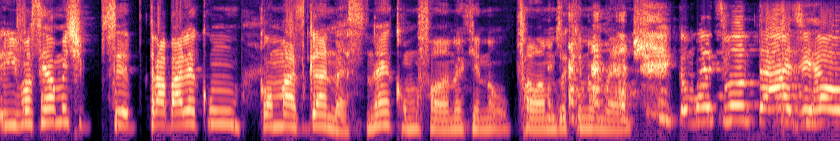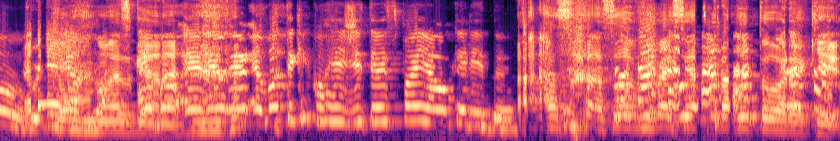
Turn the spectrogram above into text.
E você realmente você trabalha com, com umas ganas, né? Como falando aqui no, falamos aqui no México. Com mais vontade, Raul. Não, não é as Eu gana. vou, eu- eu- eu vou ter que corrigir teu espanhol, querido. A, a Sophie vai ser a tradutora aqui.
